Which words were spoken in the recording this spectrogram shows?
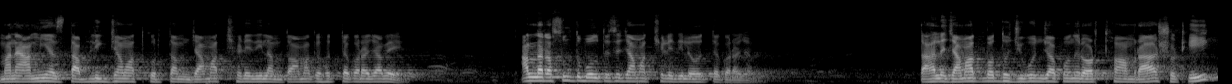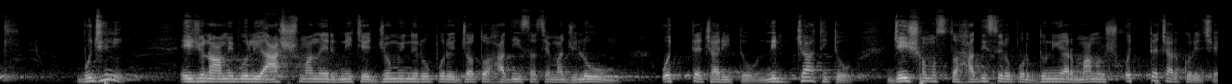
মানে আমি আজ তাবলিক জামাত করতাম, জামাত ছেড়ে দিলাম, তো আমাকে হত্যা করা যাবে? আল্লাহ রাসুল তো বলতেছে, জামাত ছেড়ে দিলে হত্যা করা যাবে। তাহলে জামাতবদ্ধ জীবনযাপনের অর্থ আমরা সঠিক বুঝিনি। এই জন্য আমি বলি, আসমানের নিচে, জমিনের উপরে যত হাদিস আছে, মাজলুম, অত্যাচারিত, নির্যাতিত, যেই সমস্ত হাদিসের ওপর দুনিয়ার মানুষ অত্যাচার করেছে,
